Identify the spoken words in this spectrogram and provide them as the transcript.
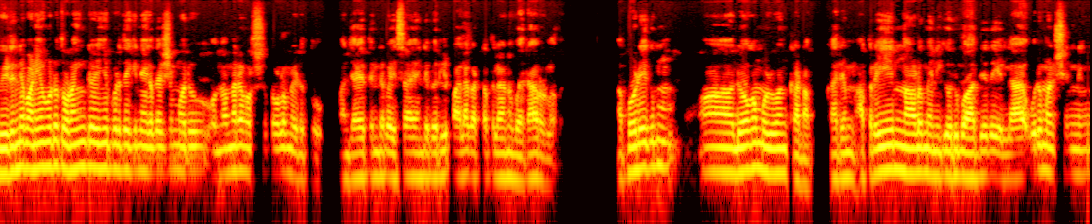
വീടിന്റെ പണി അങ്ങോട്ട് തുടങ്ങി കഴിഞ്ഞപ്പോഴത്തേക്കിന് ഏകദേശം ഒരു ഒന്നൊന്നര വർഷത്തോളം എടുത്തു. പഞ്ചായത്തിന്റെ പൈസ അതിന്റെ പേരിൽ പല ഘട്ടത്തിലാണ് വരാറുള്ളത്. അപ്പോഴേക്കും ലോകം മുഴുവൻ കടം. കാര്യം അത്രയും നാളും എനിക്ക് ഒരു ബാധ്യതയില്ല. ഒരു മനുഷ്യനും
